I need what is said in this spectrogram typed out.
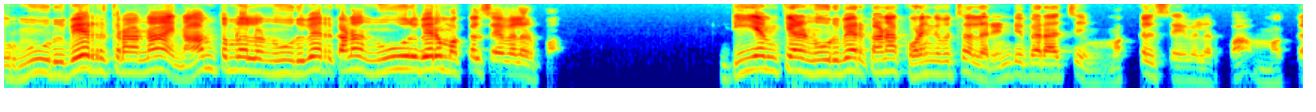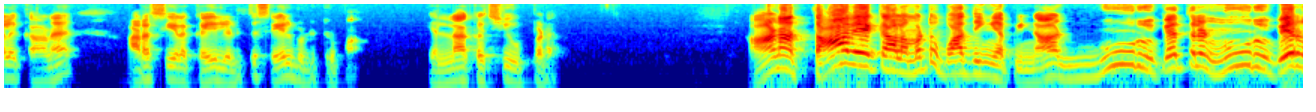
ஒரு நூறு பேர் இருக்கிறான்னா நாம் தமிழர்ல நூறு பேர் இருக்கானா நூறு பேரும் மக்கள் சேவையில இருப்பான். டிஎம்கேல நூறு பேர் இருக்கானா குறைந்தபட்சம் அதுல ரெண்டு பேராச்சு மக்கள் சேவையில இருப்பான். மக்களுக்கான அரசியலை கையில் எடுத்து செயல்பட்டு இருப்பான். எல்லா கட்சியும் உட்பட. ஆனா தாவேக்கால மட்டும் பாத்தீங்க அப்படின்னா நூறு பேர்த்துல நூறு பேர்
